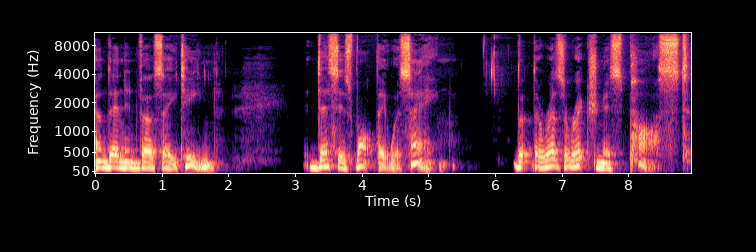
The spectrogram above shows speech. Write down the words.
And then in verse 18, this is what they were saying that the resurrection is past.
